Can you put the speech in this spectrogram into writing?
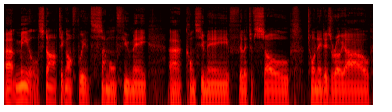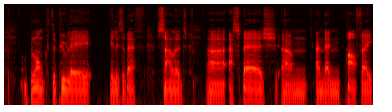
uh, meal, starting off with salmon fumé uh, consommé, fillet of sole, tournettes royale, blanc de poulet, Elizabeth, salad, uh, asperge, um, and then parfait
